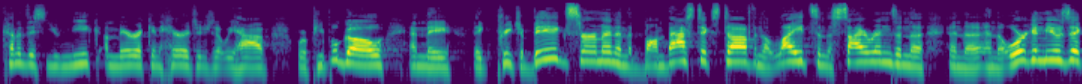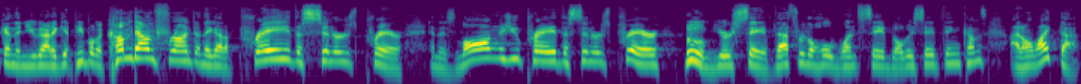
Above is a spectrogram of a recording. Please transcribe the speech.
kind of this unique American heritage that we have where people go and they, they preach a big sermon and the bombastic stuff and the lights and the sirens and the, and the, and the organ music, and then you got to get people to come down front and they got to pray the sinner's prayer. And as long as you pray the sinner's prayer, boom, you're saved. That's where the whole once saved, always saved thing comes. I don't like that.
